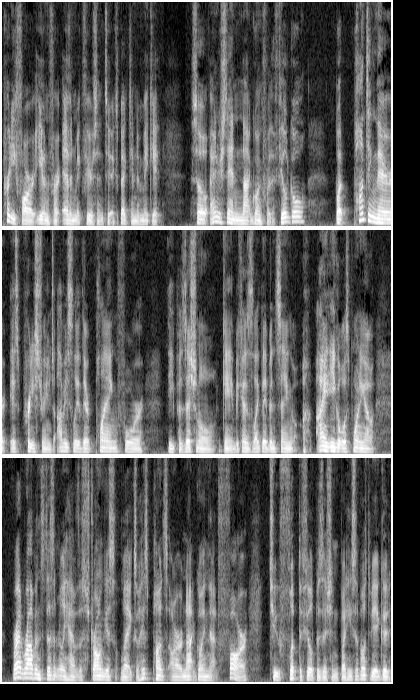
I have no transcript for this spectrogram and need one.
pretty far even for Evan McPherson to expect him to make it. So I understand not going for the field goal, but punting there is pretty strange. Obviously, they're playing for the positional game because, like they've been saying, Ian Eagle was pointing out, Brad Robbins doesn't really have the strongest leg, so his punts are not going that far to flip the field position, but he's supposed to be a good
